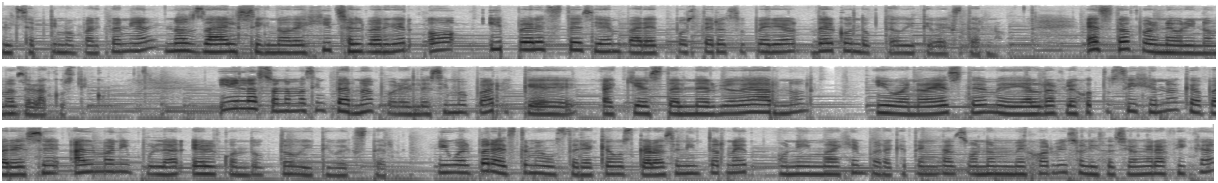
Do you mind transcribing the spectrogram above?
el séptimo par craneal, nos da el signo de Hitzelberger o hiperestesia en pared posterior superior del conducto auditivo externo. Esto por neurinomas del acústico. Y en la zona más interna por el décimo par, que aquí está el nervio de Arnold. Y bueno, este medía el reflejo toxígeno que aparece al manipular el conducto auditivo externo. Igual para este me gustaría que buscaras en internet una imagen para que tengas una mejor visualización gráfica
